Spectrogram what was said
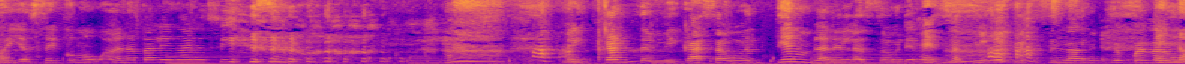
Ay, yo soy como guana para alegar así. Me encanta en mi casa, weón, tiemblan en la sobremesa. La- después Y no,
